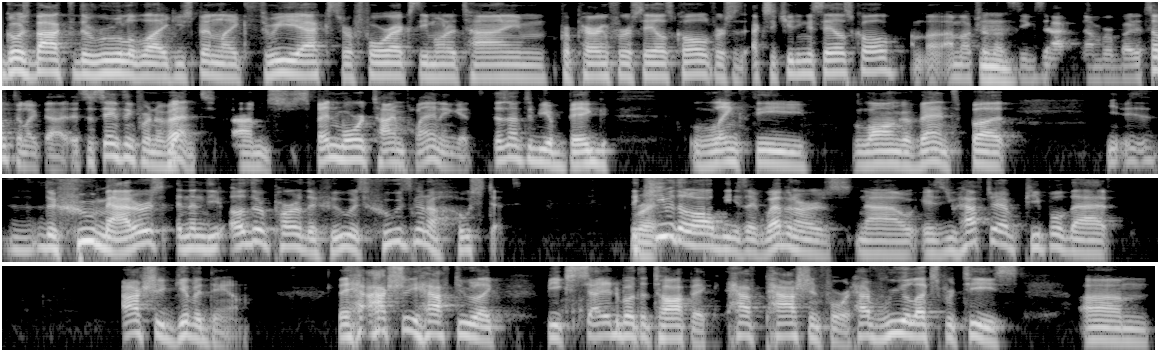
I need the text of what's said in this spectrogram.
goes back to the rule of like you spend like 3x or 4x the amount of time preparing for a sales call versus executing a sales call i'm, I'm not sure mm. that's the exact number but it's something like that it's the same thing for an event um, spend more time planning it. it doesn't have to be a big lengthy long event but the who matters, and then the other part of the who is who's going to host it. The right. key with all these like webinars now is you have to have people that actually give a damn. They actually have to like be excited about the topic, have passion for it, have real expertise, um,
